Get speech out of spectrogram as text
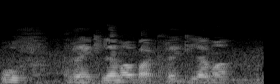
Uf, reklama bak reklama.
